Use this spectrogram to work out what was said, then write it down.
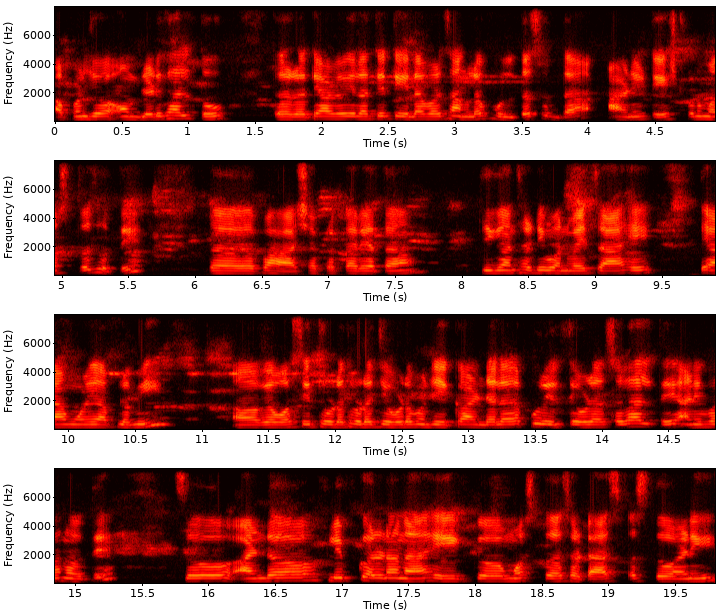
आपण जेव्हा ऑमलेट घालतो तर त्यावेळेला ते तेलावर चांगलं फुलतं सुद्धा आणि टेस्ट पण मस्तच होते. तर पहा अशा प्रकारे आता तिघांसाठी बनवायचं आहे. त्यामुळे आपलं मी व्यवस्थित थोडं थोडं जेवढं म्हणजे एका अंड्याला पुरेल तेवढं असं घालते आणि बनवते. सो अंडं फ्लिप करणं ना हे एक मस्त असं टास्क असतो आणि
